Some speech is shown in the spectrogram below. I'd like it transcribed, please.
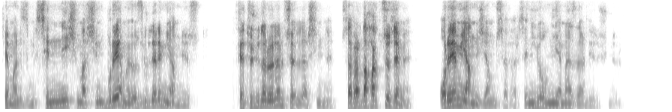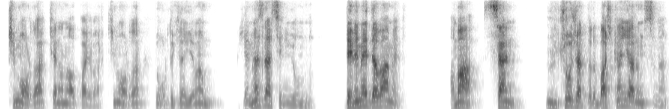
Kemalizmle. Senin ne işin var? Şimdi buraya mı Özgür Der'e mi yanlıyorsun? FETÖ'cüler öyle mi söylediler şimdi? Bu sefer de hak söze mi? Oraya mı yanlayacağım bu sefer? Senin yolunu yemezler diye düşünüyorum. Kim orada? Kenan Alpay var. Kim orada? Oradakiler yemem, yemezler senin yolunu. Denemeye devam et. Ama sen Ülke Ocakları Başkan Yardımcısına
